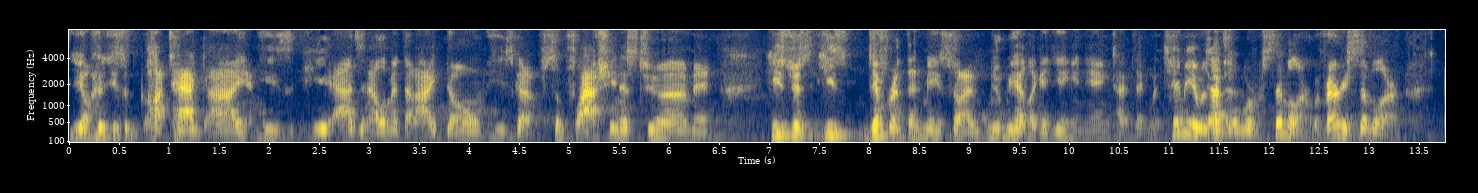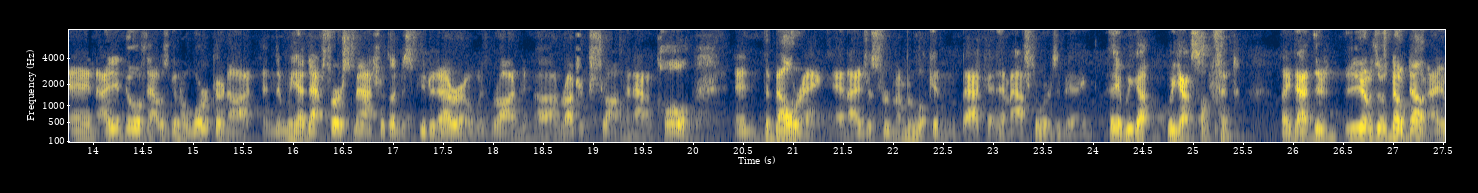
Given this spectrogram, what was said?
you know he's a hot tag guy and he's he adds an element that I don't. He's got some flashiness to him and he's just he's different than me. So I knew we had like a yin and yang type thing. With Timmy, it was like well, we're similar. We're very similar and I didn't know if that was going to work or not. And then we had that first match with Undisputed Era with Rod, uh, Roderick Strong and Adam Cole, and the bell rang. And I just remember looking back at him afterwards and being, "Hey, we got we got something." Like that, there, you know, there's no doubt. I,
